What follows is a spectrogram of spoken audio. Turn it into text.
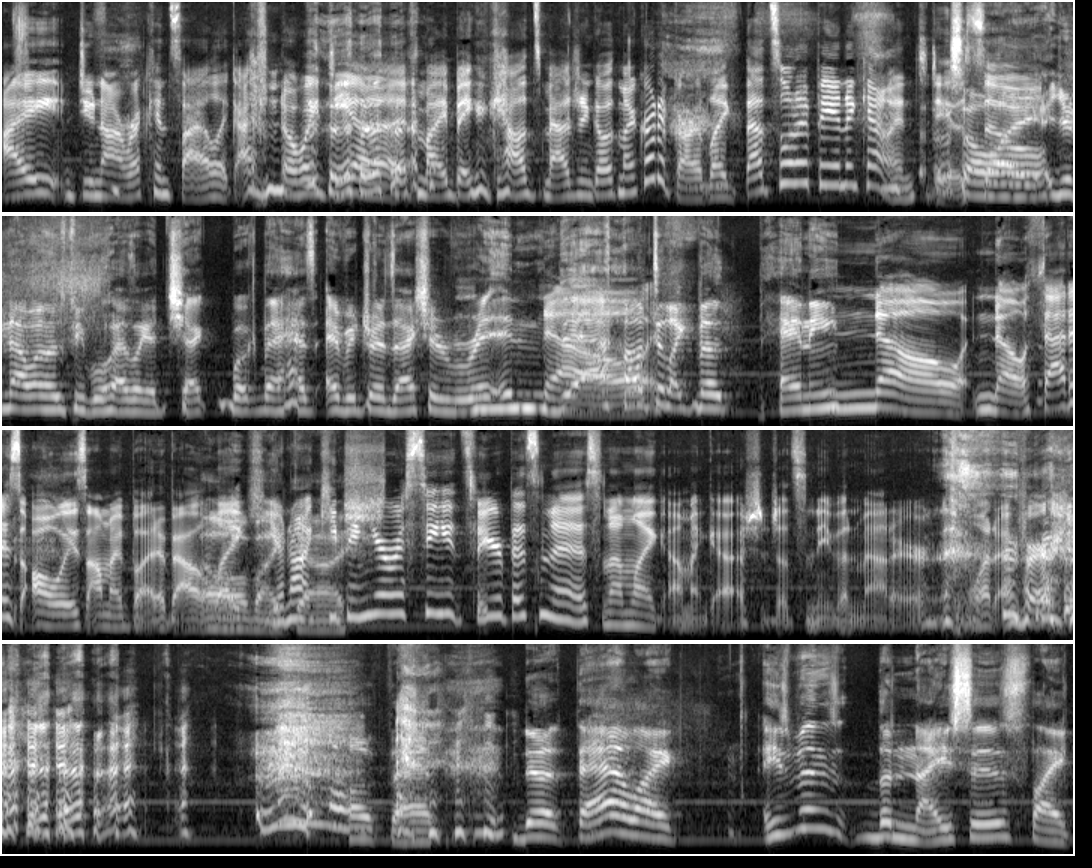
I do not reconcile. Like I have no idea if my bank account's matching go with my credit card. Like that's what I pay an accountant to do. So, like, you're not one of those people who has like a checkbook that has every transaction written No. down to like the penny. No, no, that is always on my butt about Oh like you're not gosh. keeping your receipts for your business, and I'm like, oh my gosh, it doesn't even matter. Whatever. Oh, that, the, that like, he's been the nicest. Like,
